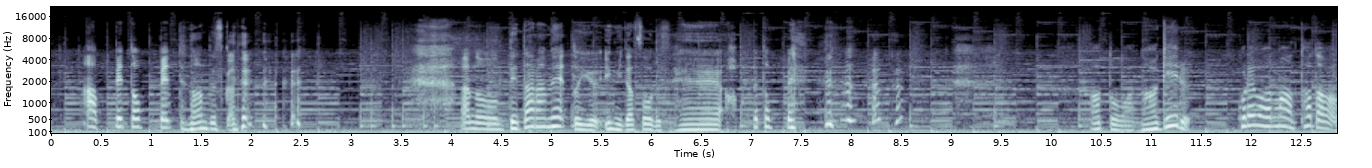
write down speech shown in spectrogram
あっぺとっぺって何ですかね？あのでたらめという意味だそうです。へあっぺとっぺ。あとは投げる。これはまあただ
